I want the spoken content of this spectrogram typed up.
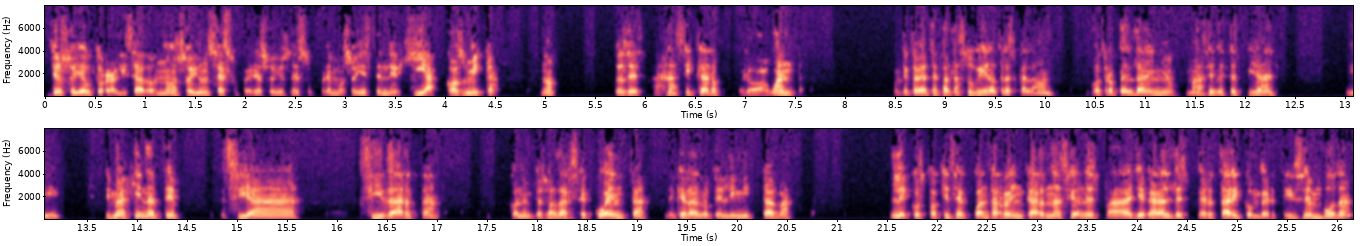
yo soy autorrealizado, no soy un ser superior, soy un ser supremo, soy esta energía cósmica, ¿no? Entonces, ajá, sí, claro, pero aguanta, porque todavía te falta subir otro escalón, otro peldaño, más en esta espiral, ¿sí? Imagínate si a Siddhartha, cuando empezó a darse cuenta de que era lo que limitaba, le costó quién sabe cuántas reencarnaciones para llegar al despertar y convertirse en Buda,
